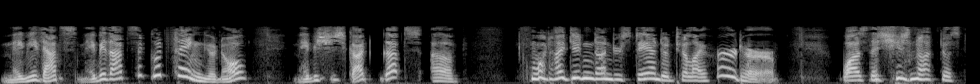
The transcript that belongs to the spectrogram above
Maybe that's, maybe that's a good thing, you know. Maybe she's got guts. Uh, what I didn't understand until I heard her was that she's not just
